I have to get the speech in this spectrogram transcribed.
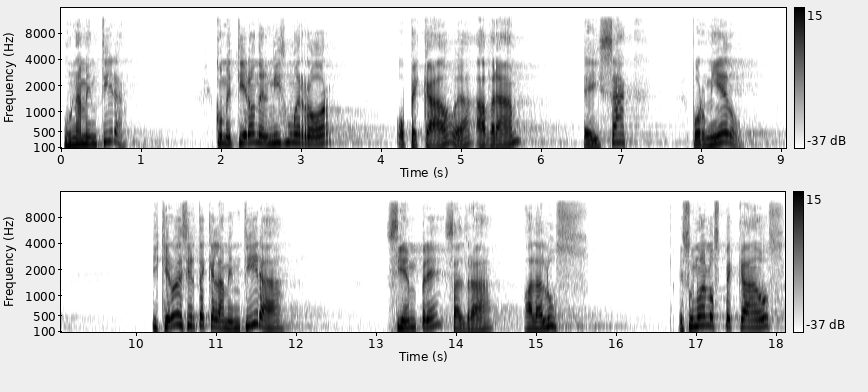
Una mentira. Cometieron el mismo error o pecado, ¿verdad? Abraham e Isaac, por miedo. Y quiero decirte que la mentira siempre saldrá a la luz. Es uno de los pecados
